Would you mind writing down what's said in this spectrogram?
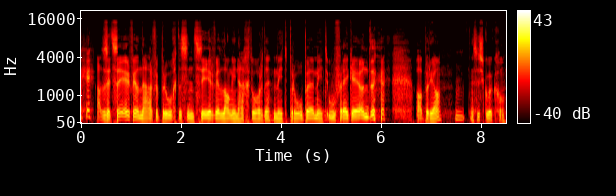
Also es hat sehr viel Nerven gebraucht, es sind sehr viele lange Nächte geworden, mit Proben, mit Aufregen und aber ja, es ist gut gekommen.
